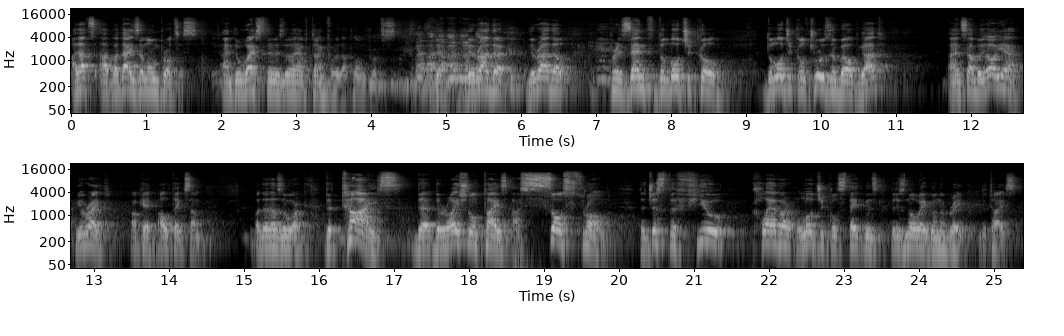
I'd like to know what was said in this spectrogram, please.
And that's, uh, but that is a long process. And the Westerners don't have time for that long process. they, they rather, they rather present the logical, the logical truths about God, and somebody, oh yeah, you're right. Okay, I'll take some. But that doesn't work. The ties, the, the relational ties are so strong that just a few clever, logical statements, there is no way going to break the ties.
